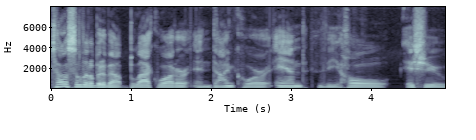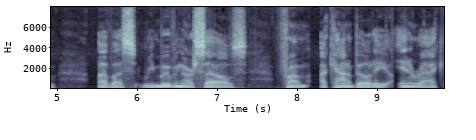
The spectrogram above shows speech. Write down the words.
Tell us a little bit about Blackwater and DynCorp and the whole issue of us removing ourselves from accountability in Iraq,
